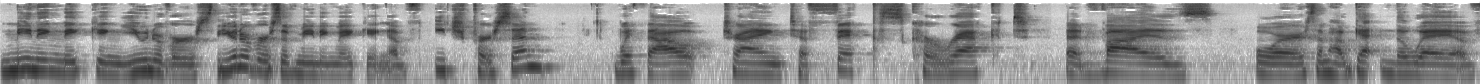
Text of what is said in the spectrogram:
meaning making universe, the universe of meaning making of each person without trying to fix, correct, advise, or somehow get in the way of,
